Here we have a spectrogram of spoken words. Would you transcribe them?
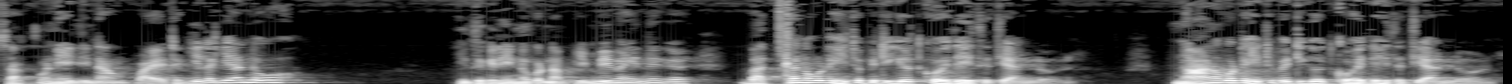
සක්මනේදී නම් බයට කියලා කියන්නකෝ. ඉඳගෙන ඉන්නකොට නම් පිම්බි මහින්දක බත් කනකොට හිත පිට ගියොත් කොහෙද හිත තියන්න ඕනේ? නානකොට හිත පිට ගියොත් කොහෙද හිත තියන්න ඕනේ?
